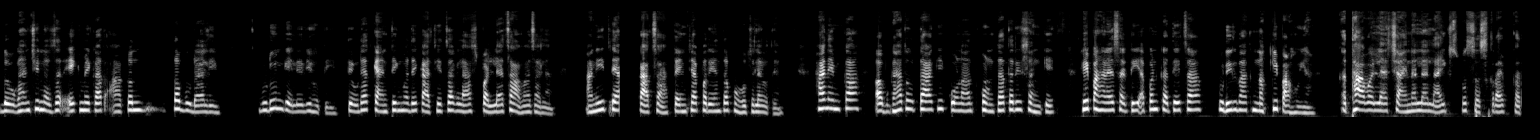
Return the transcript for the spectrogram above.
दोघांची नजर एकमेकात आकंत बुडाली. बुडून गेलेली होती. तेवढ्यात कॅन्टीनमध्ये काचेचा ग्लास पडल्याचा आवाज आला आणि त्या काचा त्यांच्यापर्यंत पोहोचल्या होत्या. हा नेमका अपघात होता की कोणात कोणता तरी संकेत? हे पाहण्यासाठी आपण कथेचा पुढील भाग नक्की पाहूया. कथा आवडल्यास चॅनलला लाईक्स व सबस्क्राईब करा.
